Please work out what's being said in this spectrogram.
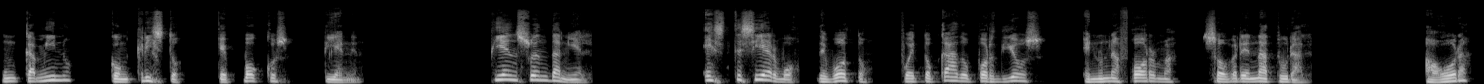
un camino con Cristo que pocos tienen. Pienso en Daniel. Este siervo devoto fue tocado por Dios en una forma sobrenatural. Ahora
